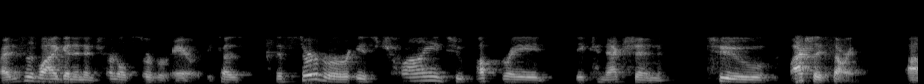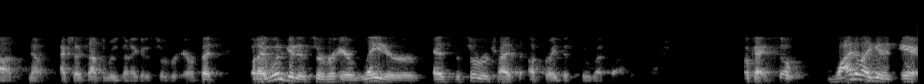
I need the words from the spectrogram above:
right? This is why I get an internal server error because the server is trying to upgrade the connection to, actually, sorry. Uh, no, actually, it's not the reason I get a server error, but but I would get a server error later as the server tries to upgrade this to a WebSocket connection. Okay, so why do I get an error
